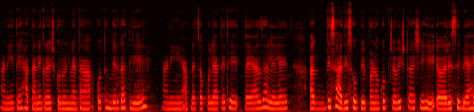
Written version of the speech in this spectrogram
आणि ते हाताने क्रश करून मी आता कोथिंबीर घातली आहे आणि आपल्या चकोल्या तिथे तयार झालेल्या आहेत. अगदी साधी सोपी पण खूप चविष्ट अशी ही रेसिपी आहे.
